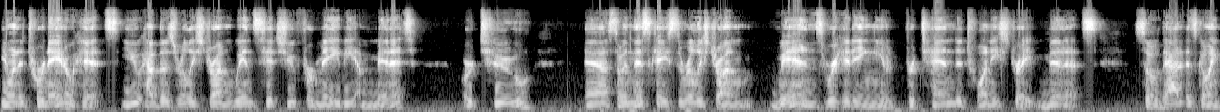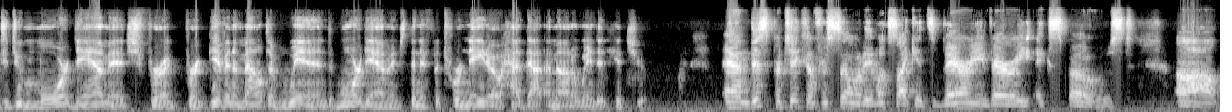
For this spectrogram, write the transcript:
you know, when a tornado hits, you have those really strong winds hit you for maybe a minute or two. Uh, so in this case, the really strong winds were hitting you know, for 10 to 20 straight minutes. So that is going to do more damage for a, for a given amount of wind, more damage than if a tornado had that amount of wind it hit you. And this particular facility looks like it's very, very exposed. Uh,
